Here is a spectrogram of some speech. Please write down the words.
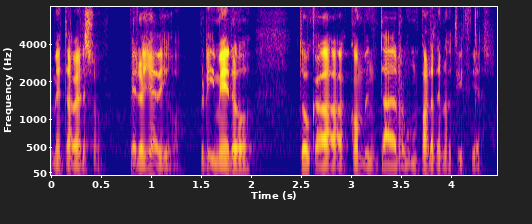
metaverso. Pero ya digo, primero toca comentar un par de noticias.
